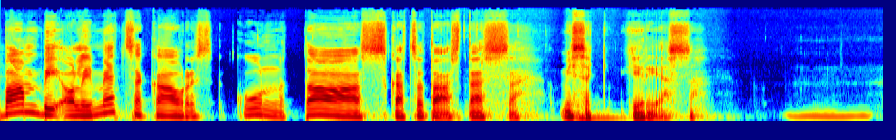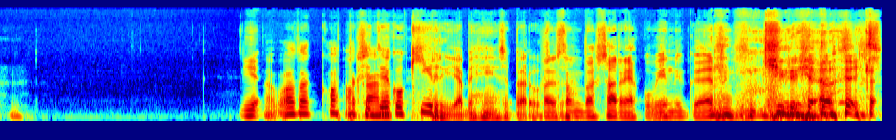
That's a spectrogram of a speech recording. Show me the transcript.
Bambi oli metsäkauris, kun taas, katsotaan tässä. Missä kirjassa? No, ota, Onko sitten joku kirja, mihin se tai perustuu? sanotaan sarjakuvia nykyään. kirjoiksi.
